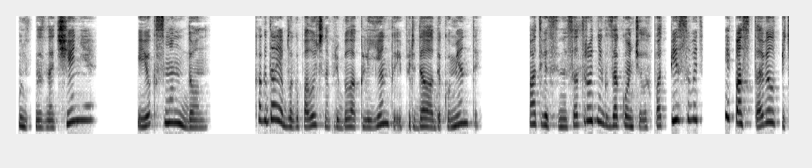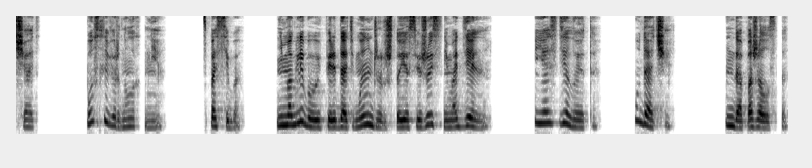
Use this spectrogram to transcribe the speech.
Пункт назначения – Йоксмандон. Когда я благополучно прибыла к клиенту и передала документы, ответственный сотрудник закончил их подписывать и поставил печать. После вернул их мне. «Спасибо. Не могли бы вы передать менеджеру, что я свяжусь с ним отдельно? Я сделаю это. Удачи. Да, пожалуйста,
